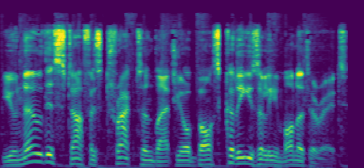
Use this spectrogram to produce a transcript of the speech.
You know this stuff is tracked and that your boss could easily monitor it.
